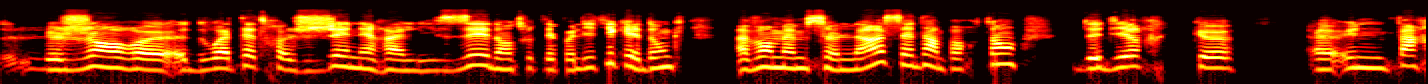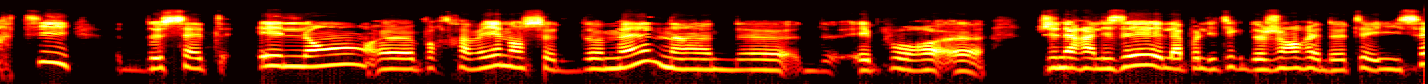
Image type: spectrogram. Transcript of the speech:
le genre euh, doit être généralisé dans toutes les politiques. Et donc, avant même cela, c'est important de dire que euh, une partie de cet élan pour travailler dans ce domaine de, et pour généraliser la politique de genre et de TIC,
